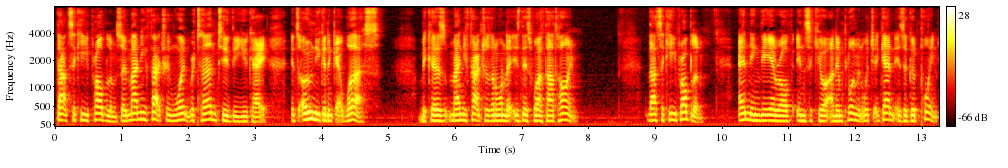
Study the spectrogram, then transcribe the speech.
That's a key problem. So, manufacturing won't return to the UK. It's only going to get worse because manufacturers are going to wonder is this worth our time? That's a key problem. Ending the era of insecure unemployment, which again is a good point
